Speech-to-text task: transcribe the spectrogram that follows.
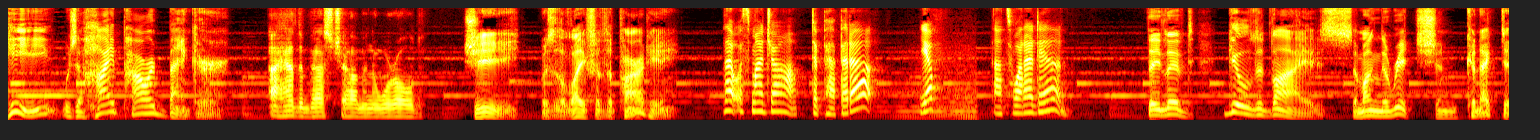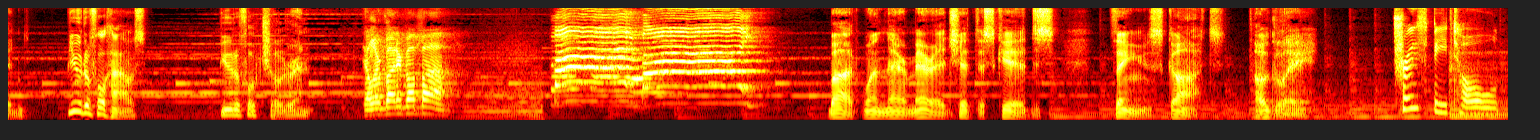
He was a high powered banker. I had the best job in the world. She was the life of the party. That was my job, to pep it up. Yep, that's what I did. They lived gilded lives among the rich and connected. Beautiful house, beautiful children. Tell everybody bye bye. But when their marriage hit the skids, things got ugly. Truth be told,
